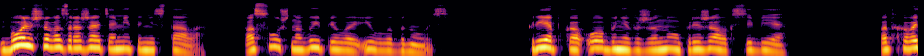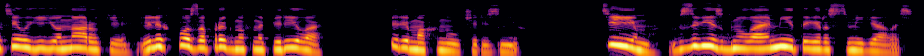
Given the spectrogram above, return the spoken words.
Больше возражать Амита не стала, послушно выпила и улыбнулась. Крепко обняв жену, прижал к себе — подхватил ее на руки и, легко запрыгнув на перила, перемахнул через них. «Тим!» — взвизгнула Амита и рассмеялась.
